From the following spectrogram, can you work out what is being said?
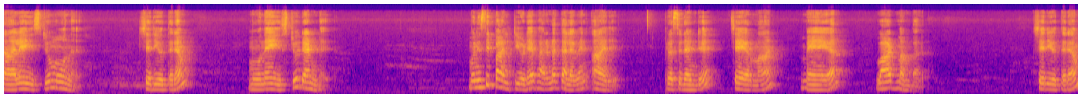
നാല് ഈസ്റ്റു മൂന്ന്. ശരിയുത്തരം മൂന്ന് ഈസ്റ്റു രണ്ട്. മുനിസിപ്പാലിറ്റിയുടെ ഭരണത്തലവൻ ആര്? President chairman mayor ward member. ശരിയുത്തരം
